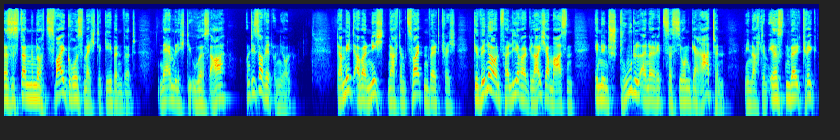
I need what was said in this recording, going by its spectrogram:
dass es dann nur noch zwei Großmächte geben wird, nämlich die USA und die Sowjetunion. Damit aber nicht nach dem Zweiten Weltkrieg Gewinner und Verlierer gleichermaßen in den Strudel einer Rezession geraten, wie nach dem Ersten Weltkrieg,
